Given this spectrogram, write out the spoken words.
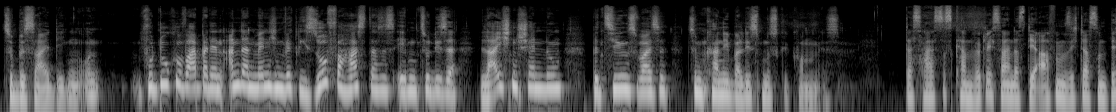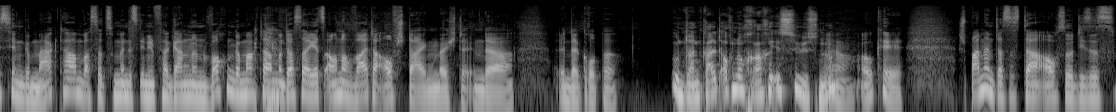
zu beseitigen. Und Fuduku war bei den anderen Männchen wirklich so verhasst, dass es eben zu dieser Leichenschändung beziehungsweise zum Kannibalismus gekommen ist. Das heißt, es kann wirklich sein, dass die Affen sich das so ein bisschen gemerkt haben, was er zumindest in den vergangenen Wochen gemacht haben und dass er jetzt auch noch weiter aufsteigen möchte in der, in der Gruppe. Und dann galt auch noch Rache ist süß, ne? Ja, okay. Spannend, dass es da auch so dieses,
